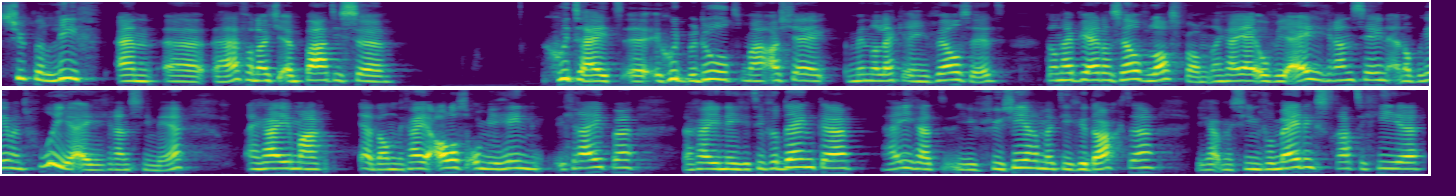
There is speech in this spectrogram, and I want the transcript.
Super lief en hè, vanuit je empathische goedheid, goed bedoeld. Maar als jij minder lekker in je vel zit, dan heb jij er zelf last van. Dan ga jij over je eigen grens heen en op een gegeven moment voel je je eigen grens niet meer. En ga je maar, ja, dan ga je alles om je heen grijpen. Dan ga je negatiever denken. Je gaat je fuseren met die gedachten. Je gaat misschien vermijdingsstrategieën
